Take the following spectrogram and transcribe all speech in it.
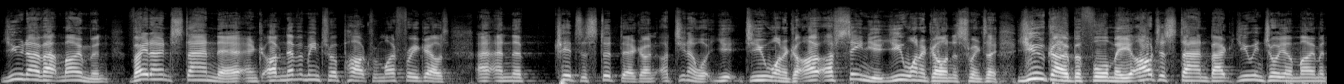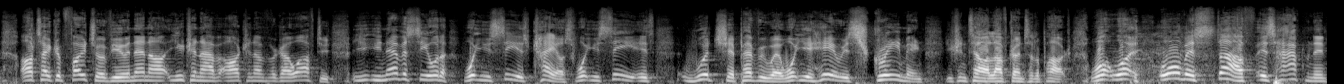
You know that moment. They don't stand there, and I've never been to a park with my three girls, and, and the kids are stood there going, oh, Do you know what? You, do you want to go? I, have seen you. You want to go on the swing. So you go before me. I'll just stand back. You enjoy your moment. I'll take a photo of you, and then I, you can have, I can have a go after you. you. You never see order. What you see is chaos. What you see is wood chip everywhere. What you hear is screaming. You can tell I love going to the park. What, what, all this stuff is happening.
